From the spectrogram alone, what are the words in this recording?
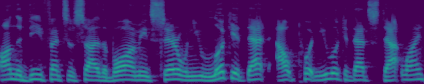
on the defensive side of the ball. I mean, Sayre, when you look at that output and you look at that stat line,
